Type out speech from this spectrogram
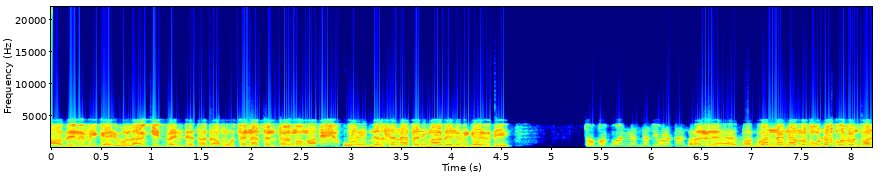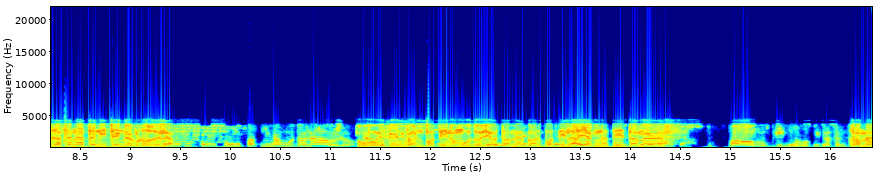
મા બેન અમી ગાયરી ઓલા અંકિતભાઈ દેતા હતા. હું સનાતન ધર્મમાં. ઓરિજિનલ સનાતની મા બેન અમી ગાયું હતી તો ભગવાનને જ નથી ઓળખતા. એટલે ભગવાનના નામે ભૂંડા બોલો ને પાછા સનાતની થઈને રખડો છે. ગણપતિનો મુદ્દો ના આવડ્યો. તોય કઈ ગણપતિનો મુદ્દો લ્યો. તમે ગણપતિ લાયક નથી તમે મૂકી દો મૂકી દો તમે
